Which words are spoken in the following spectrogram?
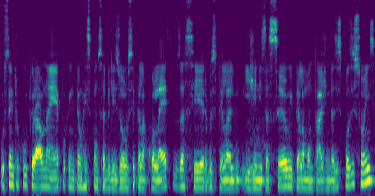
O Centro Cultural, na época, então responsabilizou-se pela coleta dos acervos, pela higienização e pela montagem das exposições,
